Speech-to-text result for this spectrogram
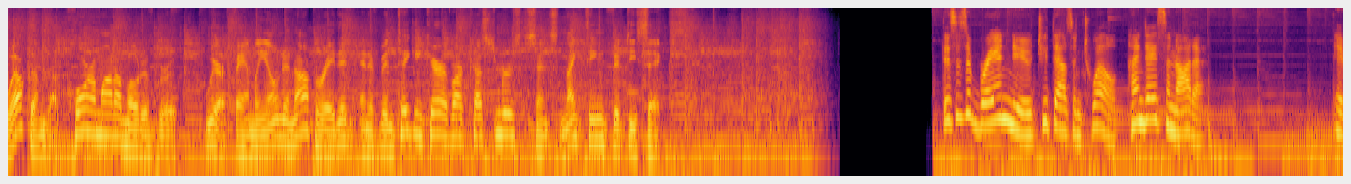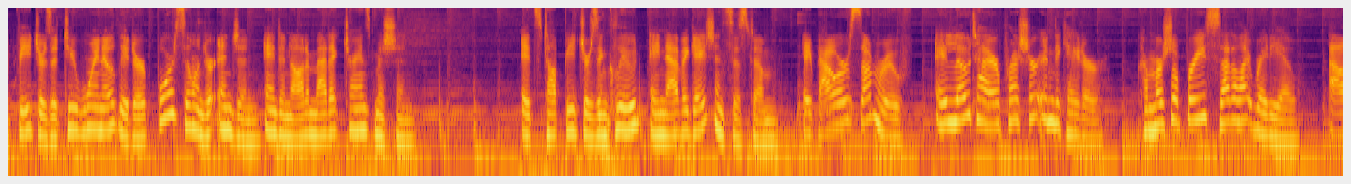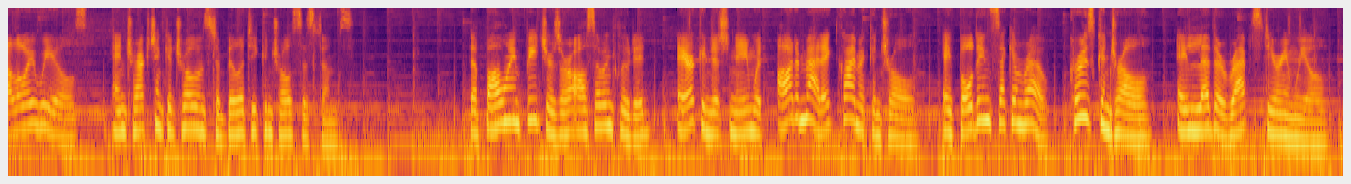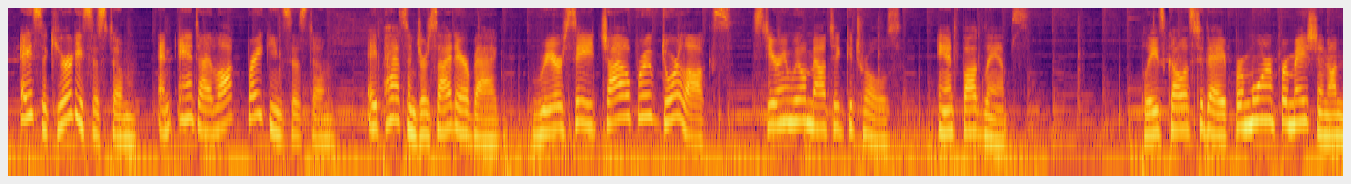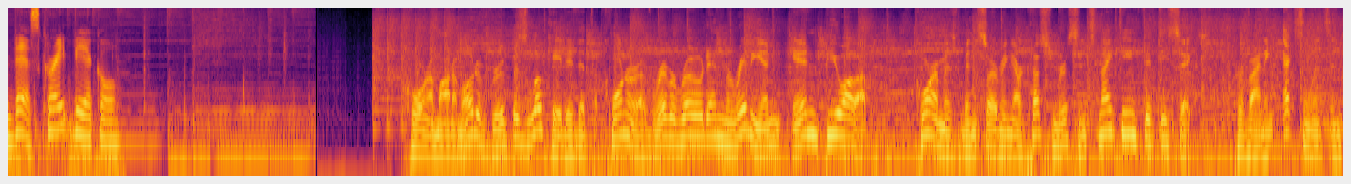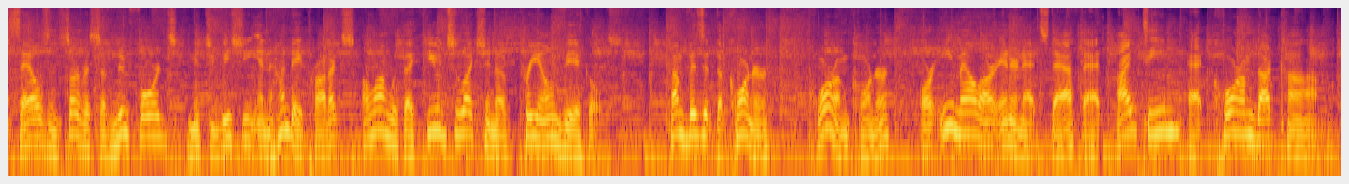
Welcome to Korum Automotive Group. We are family owned and operated and have been taking care of our customers since 1956. This is a brand new 2012 Hyundai Sonata. It features a 2.0 liter four cylinder engine and an automatic transmission. Its top features include a navigation system, a power sunroof, a low tire pressure indicator, commercial free satellite radio, alloy wheels, and traction control and stability control systems. The following features are also included air conditioning with automatic climate control, a folding second row, cruise control, a leather wrapped steering wheel, a security system, an anti lock braking system, a passenger side airbag, rear seat child proof door locks, steering wheel mounted controls, and fog lamps. Please call us today for more information on this great vehicle. Korum Automotive Group is located at the corner of River Road and Meridian in Puyallup. Korum has been serving our customers since 1956, providing excellence in sales and service of new Fords, Mitsubishi, and Hyundai products, along with a huge selection of pre-owned vehicles. Come visit the corner, Korum Corner, or email our internet staff at iteam at korum.com.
